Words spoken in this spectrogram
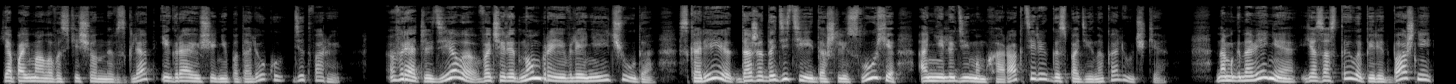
Я поймала восхищенный взгляд, играющий неподалеку детворы. Вряд ли дело в очередном проявлении чуда. Скорее, даже до детей дошли слухи о нелюдимом характере господина Колючки. На мгновение я застыла перед башней,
